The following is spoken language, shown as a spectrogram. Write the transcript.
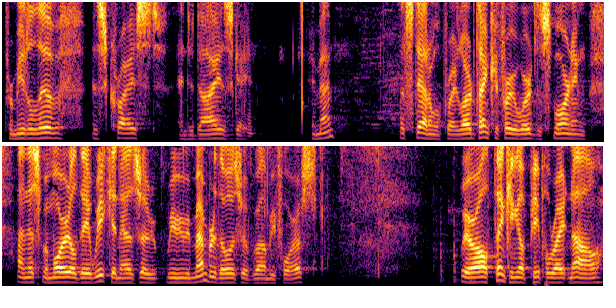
for me to live is Christ and to die is gain. Amen? Let's stand and we'll pray. Lord, thank you for your word this morning on this Memorial Day weekend as we remember those who have gone before us. We are all thinking of people right now,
